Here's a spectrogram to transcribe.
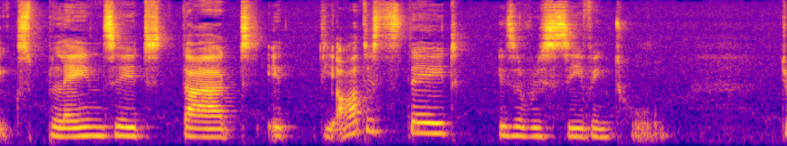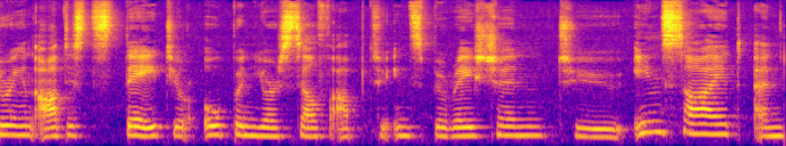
explains it that it, the artist's date is a receiving tool. During an artist's date, you open yourself up to inspiration, to insight, and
